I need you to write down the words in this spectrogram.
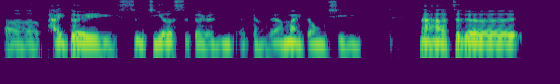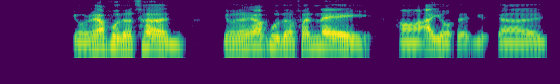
呃排队十几二十个人等着要卖东西，那这个有人要负责称，有人要负责分类，好啊，啊有呃有呃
